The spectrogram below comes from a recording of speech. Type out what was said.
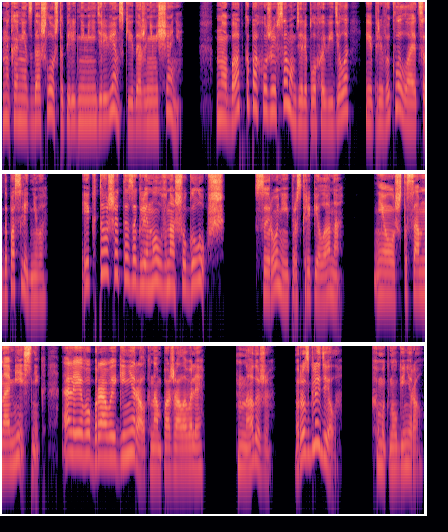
Наконец дошло, что перед ними не деревенские даже не мещане. Но бабка, похоже, и в самом деле плохо видела и привыкла лаяться до последнего. «И кто ж это заглянул в нашу глушь?» С иронией проскрипела она. «Неужто сам наместник, али его бравый генерал к нам пожаловали?» «Надо же, разглядела», — хмыкнул генерал.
